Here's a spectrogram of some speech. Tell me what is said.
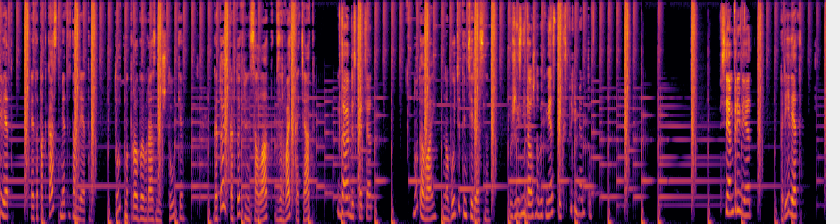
Привет! Это подкаст «Метод омлета». Тут мы пробуем разные штуки. Готовить картофельный салат, взрывать котят. Давай без котят. Ну давай, но будет интересно. В жизни должно быть место экспериментов. Всем привет! Привет!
